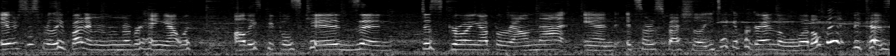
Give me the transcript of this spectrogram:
it was just really fun. I mean, I remember hanging out with all these people's kids and just growing up around that, and it's sort of special. You take it for granted a little bit because.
